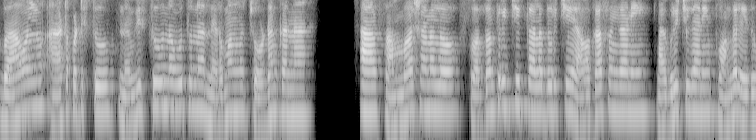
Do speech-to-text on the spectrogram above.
భావాలను ఆట పట్టిస్తూ నవ్విస్తూ నవ్వుతున్న నిర్మలను చూడడం కన్నా ఆ సంభాషణలో స్వతంత్రించి తలదూర్చే అవకాశం గాని అభిరుచి గాని పొందలేదు.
